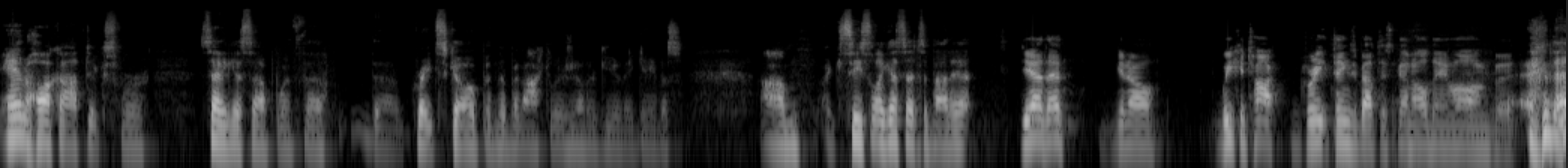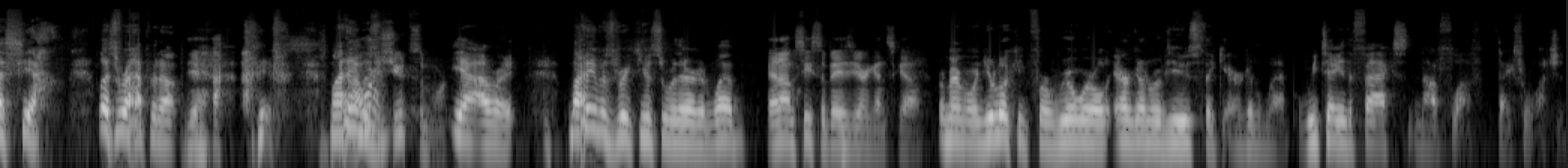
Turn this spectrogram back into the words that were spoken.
and Hawke Optics for setting us up with the, the great scope and the binoculars and other gear they gave us. Um, Cecil, I guess that's about it. Yeah, that, you know, we could talk great things about this gun all day long, but that's yeah. Let's wrap it up. yeah, My name. I want to shoot some more. yeah, all right. My name is Rick Eutsler with Airgun Web. And I'm Cecil Basie Air Gun Scout. Remember, when you're looking for real world airgun reviews, think Airgun Web. We tell you the facts, not fluff. Thanks for watching.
